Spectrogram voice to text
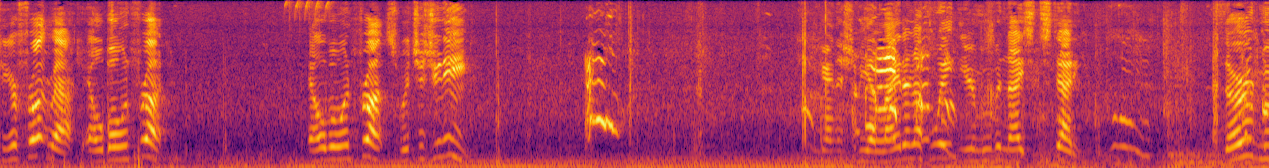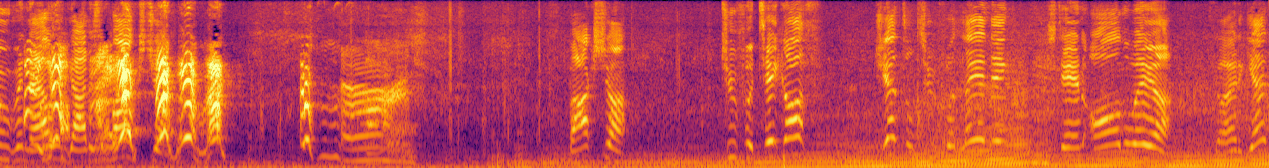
to your front rack, elbow in front. Elbow in front, switch as you need. Again, there should be a light enough weight that you're moving nice and steady. Third movement now we got is a box jump. Box jump. Two foot takeoff, gentle two foot landing, stand all the way up. Go ahead again.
